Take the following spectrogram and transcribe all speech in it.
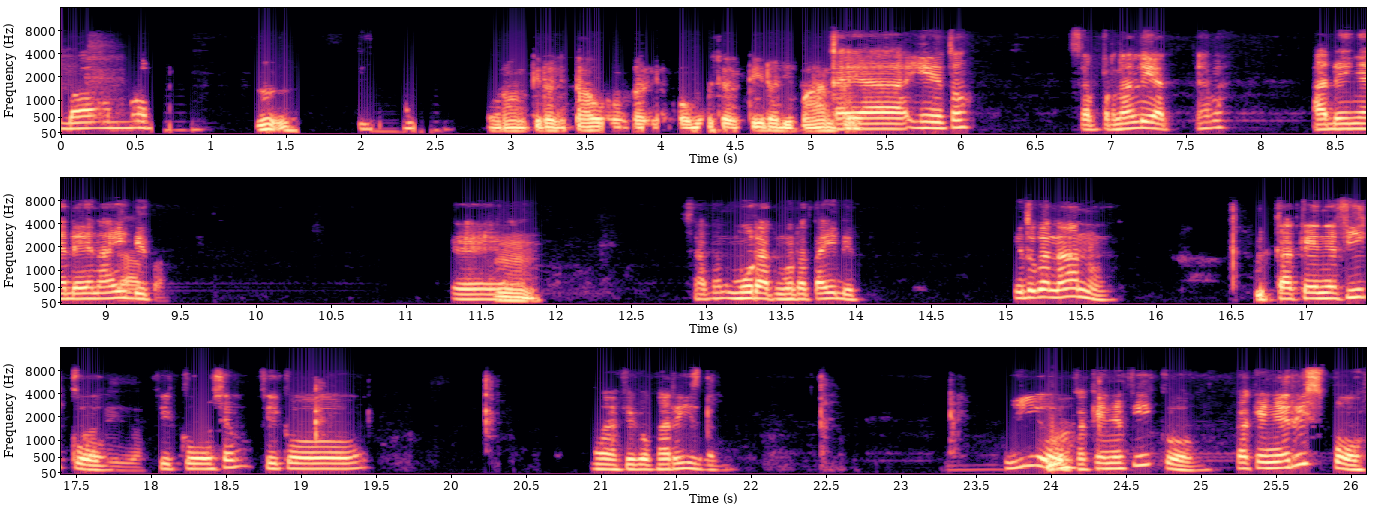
Mm-mm. Orang tidak ditahu komunis atau tidak dipantai. kayak ini tuh. Saya pernah lihat apa? Adanya DNA Aidit. Eh, Hmm. siapa? Murad Murad Aidit. Itu kan anu. Kakeknya Viko. Iya. Viko siapa? Viko eh, Viko Fariza. Iya, Hah? kakeknya Viko, kakeknya Rispo.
